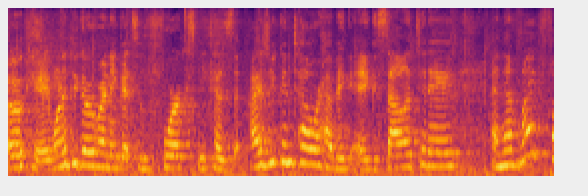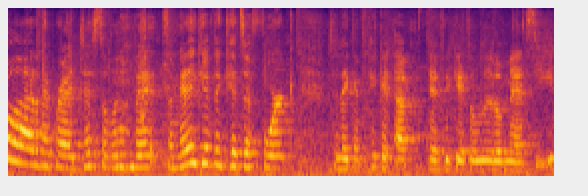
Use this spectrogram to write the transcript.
Okay, I wanted to go run and get some forks because as you can tell, we're having egg salad today, and that might fall out of the bread just a little bit, so I'm gonna give the kids a fork so they can pick it up if it gets a little messy.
